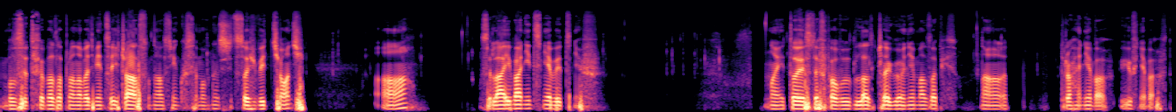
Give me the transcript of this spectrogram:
bo sobie trzeba zaplanować więcej czasu na odcinku, sobie można coś wyciąć, a z live'a nic nie wytniesz. No i to jest też powód, dlaczego nie ma zapisu. No ale trochę nie wa- już nie ważne.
